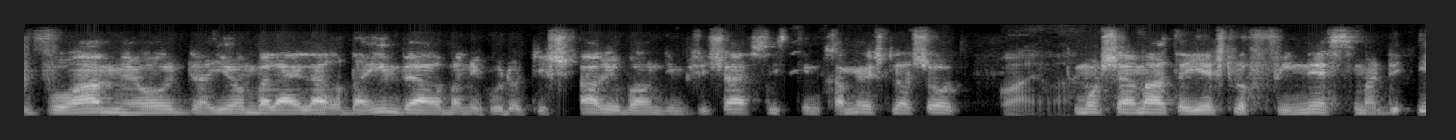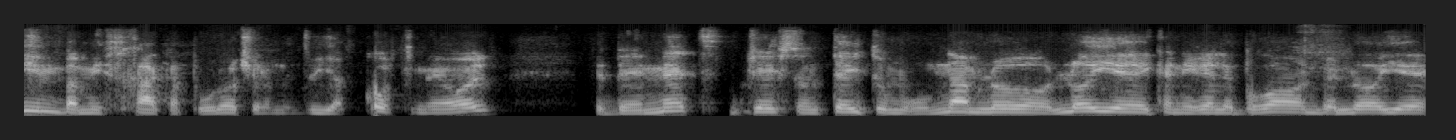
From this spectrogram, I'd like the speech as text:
גבוהה מאוד, היום בלילה 44 נקודות, תשעה ריבאונדים, שישה אסיסטים, חמש שלשות, כמו שאמרת, יש לו פינס מדהים במשחק, הפעולות שלו מדויקות מאוד, ובאמת ג'ייסון טייטום הוא אמנם לא, לא יהיה כנראה לברון ולא יהיה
